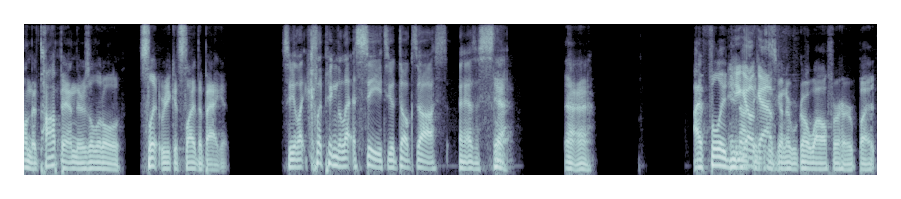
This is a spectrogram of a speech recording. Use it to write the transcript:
on the top end there's a little slit where you could slide the bag in. So you're like clipping the letter C to your dog's ass, and it has a slit. Yeah. Yeah. yeah. I fully do There you not go, think Gav. this is going to go well for her, but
